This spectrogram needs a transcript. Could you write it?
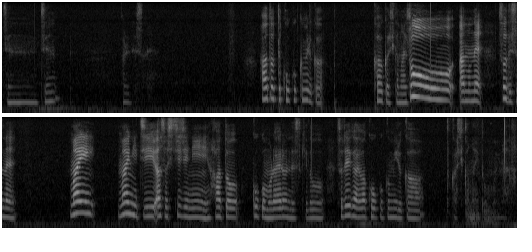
全然あれです。ハートって広告見るか買うかしかない。そうあのねそうですね。毎毎日朝7時にハート5個もらえるんですけどそれ以外は広告見るかとかしかないと思います。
